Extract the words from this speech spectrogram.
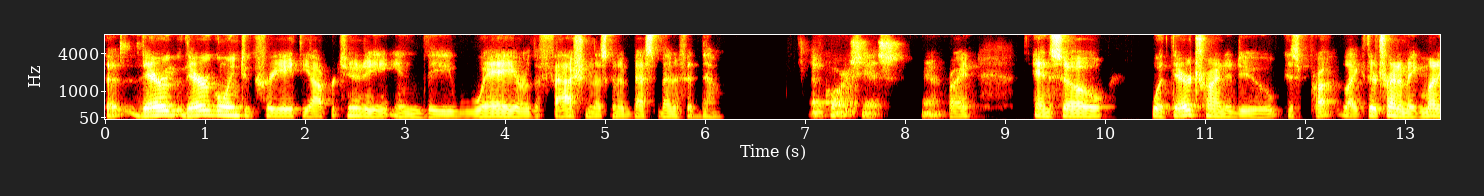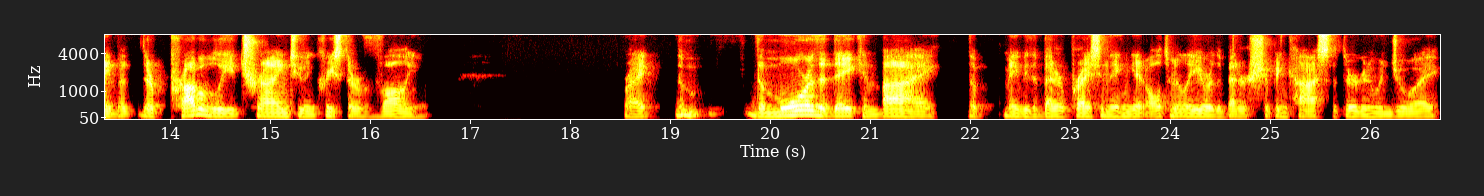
they're they're going to create the opportunity in the way or the fashion that's going to best benefit them. Of course yes. Yeah. Right? And so what they're trying to do is pro- like they're trying to make money but they're probably trying to increase their volume. Right? The the more that they can buy, the maybe the better pricing they can get ultimately, or the better shipping costs that they're going to enjoy,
